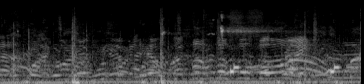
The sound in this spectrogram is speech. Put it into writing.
out. Come on, help out. Go, go, go. All right.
